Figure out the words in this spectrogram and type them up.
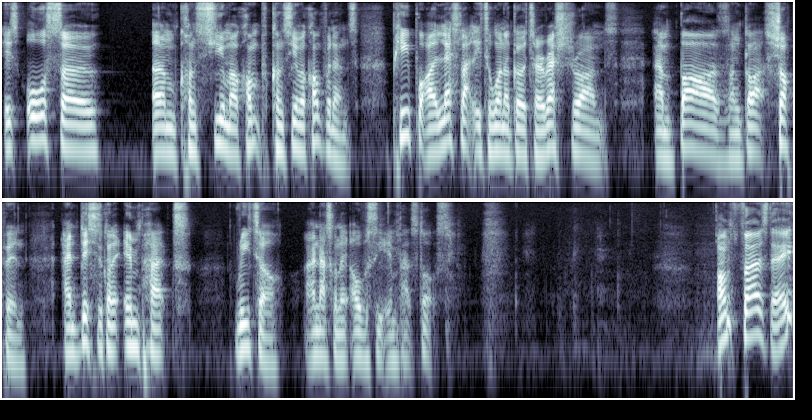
it's also um, consumer com- consumer confidence. People are less likely to want to go to restaurants and bars and go out shopping, and this is going to impact retail, and that's going to obviously impact stocks. On Thursday,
